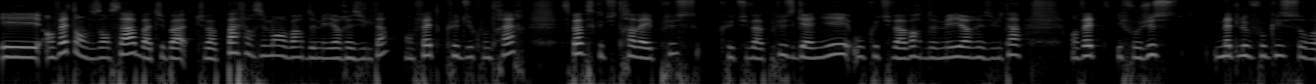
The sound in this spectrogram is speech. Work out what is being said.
Et en fait, en faisant ça, bah, tu, vas, tu vas pas forcément avoir de meilleurs résultats. En fait, que du contraire. C'est pas parce que tu travailles plus que tu vas plus gagner ou que tu vas avoir de meilleurs résultats. En fait, il faut juste mettre le focus sur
